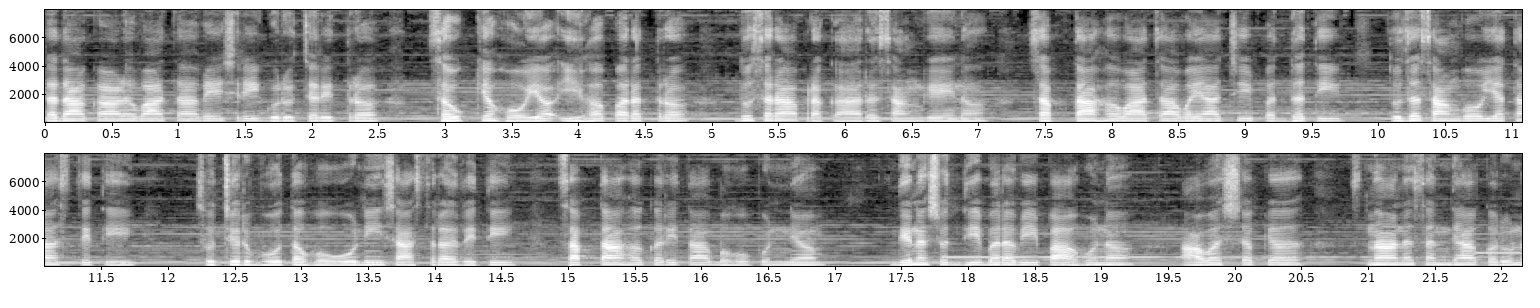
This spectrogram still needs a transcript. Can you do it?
सदाकाळ वाचावे श्री गुरुचरित्र सौख्य होय इह परत्र दुसरा प्रकार सांगेन. सप्ताह वाचावयाची पद्धती तुझ सांगो यथास्थिती सुचिरभूत होऊनी शास्त्र रीती सप्ताह करिता बहुपुण्य दिनशुद्धी बरवी पाहून आवश्यक स्नान संध्या करून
